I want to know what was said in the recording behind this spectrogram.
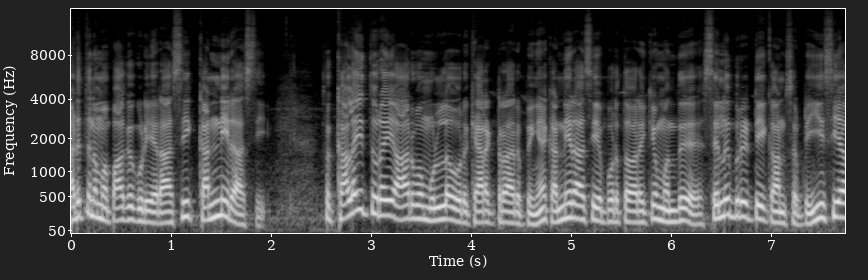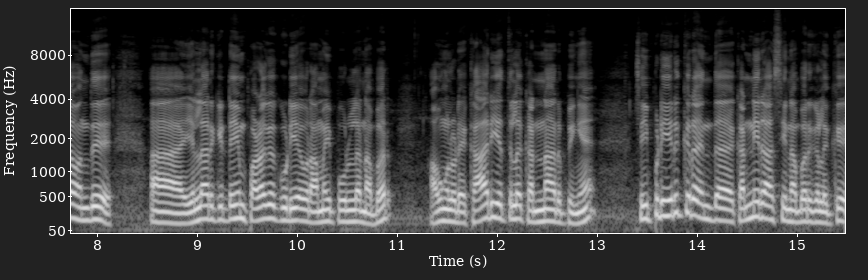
அடுத்து நம்ம பார்க்கக்கூடிய ராசி கன்னி ராசி. இப்போ கலைத்துறை ஆர்வம் உள்ள ஒரு கேரக்டராக இருப்பீங்க. கன்னிராசியை பொறுத்த வரைக்கும் வந்து செலிப்ரிட்டி கான்செப்ட் ஈஸியாக வந்து எல்லார்கிட்டேயும் பழகக்கூடிய ஒரு அமைப்பு உள்ள நபர். அவங்களுடைய காரியத்தில் கண்ணாக இருப்பீங்க. ஸோ இப்படி இருக்கிற இந்த கன்னிராசி நபர்களுக்கு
